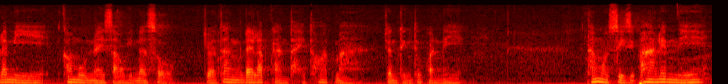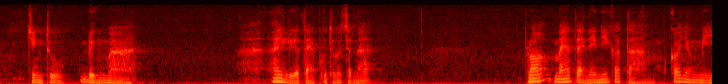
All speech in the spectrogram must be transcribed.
และมีข้อมูลในเสาหินโศกจนทั้งได้รับการถ่ายทอดมาจนถึงทุกวันนี้ ทั้งหมด 45 เล่มนี้จึงถูกดึงมา ให้เหลือแต่พุทธวจนะ เพราะแม้แต่ในนี้ก็ตามก็ยังมี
